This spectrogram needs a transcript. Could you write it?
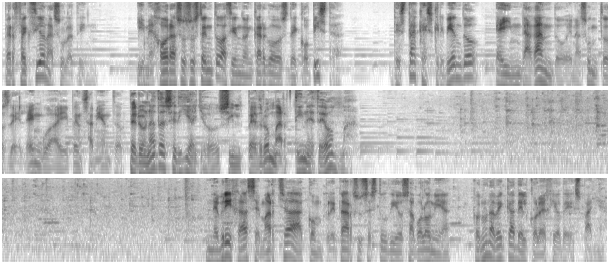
Perfecciona su latín y mejora su sustento haciendo encargos de copista. Destaca escribiendo e indagando en asuntos de lengua y pensamiento. Pero nada sería yo sin Pedro Martínez de Osma. Nebrija se marcha a completar sus estudios a Bolonia con una beca del Colegio de España.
